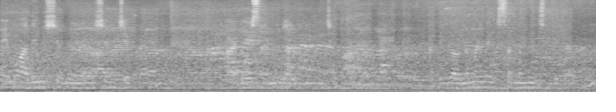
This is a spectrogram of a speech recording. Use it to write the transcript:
మేము అదే విషయం ఉన్న విషయం చెప్పాము. ఆర్డీఓస్ అన్ని కలపమని చెప్పాము. అది గవర్నమెంట్కి సంబంధించింది కదా అని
